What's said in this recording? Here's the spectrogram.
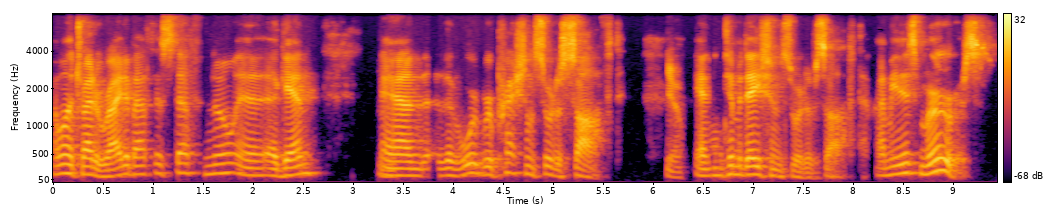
I want to try to write about this stuff. No, uh, again, Mhm. and the word repression is sort of soft. Yeah. And intimidation sort of soft. I mean, it's murderous.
